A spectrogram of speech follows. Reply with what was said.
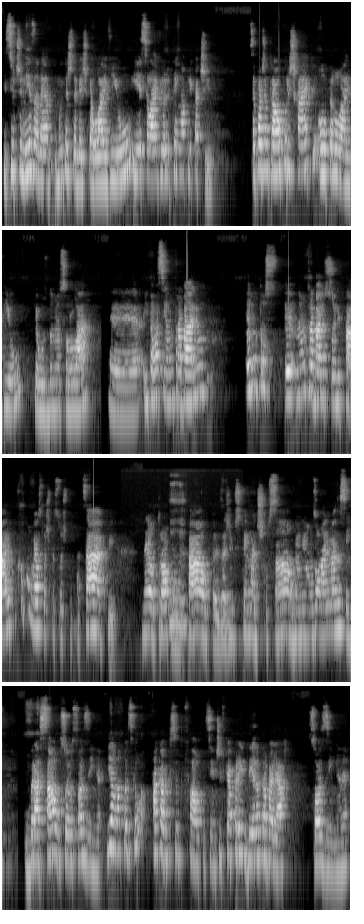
que se utiliza, né? Muitas TVs que é o Live U, e esse Live U ele tem um aplicativo. Você pode entrar ou por Skype ou pelo Live U, que eu uso do meu celular é, então, assim, é um trabalho. Eu não tô. Eu, não é um trabalho solitário, porque eu converso com as pessoas por WhatsApp, né? Eu troco uhum. pautas, a gente tem uma discussão, reuniões online, mas assim, o braçal sou eu sozinha. E é uma coisa que eu acabo que sinto falta, assim, eu tive que aprender a trabalhar sozinha, né?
